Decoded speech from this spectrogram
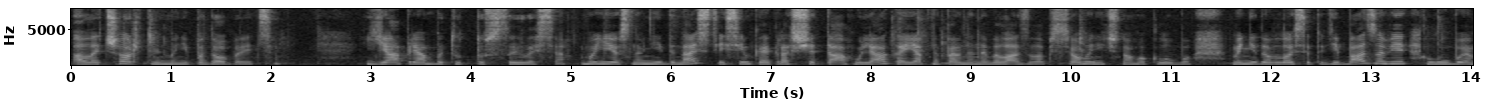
але чорт він мені подобається. Я прям би тут тусилася. В моїй основній династії сімка якраз ще та гуляка, і я б, напевно, не вилазила б з цього нічного клубу. Мені довелося тоді базові клуби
